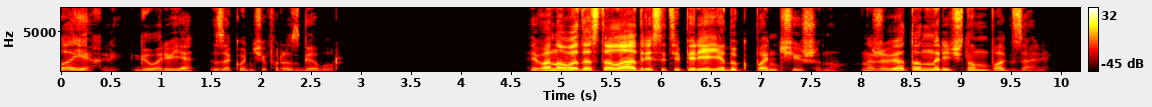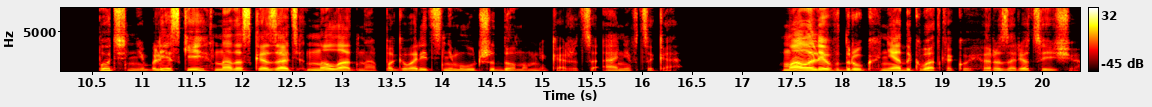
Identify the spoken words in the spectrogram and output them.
«Поехали», — говорю я, закончив разговор. Иванова достала адрес, и теперь я еду к Панчишину. Живет он на речном вокзале. Путь не близкий, надо сказать, но ладно, поговорить с ним лучше дома, мне кажется, а не в ЦК. Мало ли, вдруг неадекват какой, разорется еще.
